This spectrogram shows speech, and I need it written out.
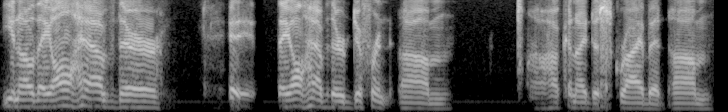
you know, they all have their it, they all have their different. Um, uh, how can I describe it? Um,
